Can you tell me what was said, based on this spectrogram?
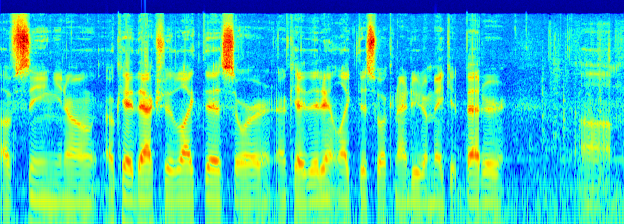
of seeing, you know, okay, they actually like this, or okay, they didn't like this. What can I do to make it better? Um,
